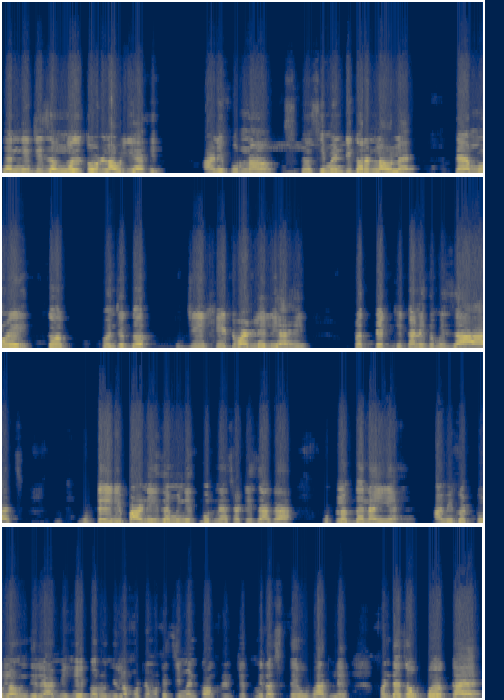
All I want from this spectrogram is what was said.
यांनी जी जंगलतोड लावली आहे आणि पूर्ण सिमेंटीकरण लावलं आहे त्यामुळे इतकं म्हणजे घर जी हीट वाढलेली आहे प्रत्येक ठिकाणी तुम्ही जा आज कुठेही पाणी जमिनीत मुरण्यासाठी जागा उपलब्ध नाही आहे. आम्ही गट्टू लावून दिले आम्ही हे करून दिलं मोठे मोठे सिमेंट कॉन्क्रीटचे तुम्ही रस्ते उभारले. पण त्याचा उपयोग काय आहे?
